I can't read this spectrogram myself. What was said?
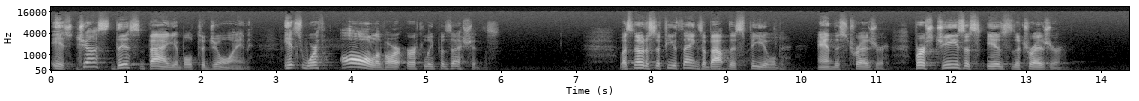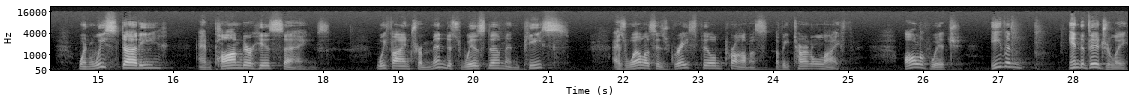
is just this valuable to join. It's worth all of our earthly possessions. Let's notice a few things about this field and this treasure. First, Jesus is the treasure. When we study and ponder his sayings, we find tremendous wisdom and peace, as well as his grace filled promise of eternal life, all of which, even individually,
